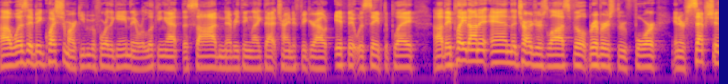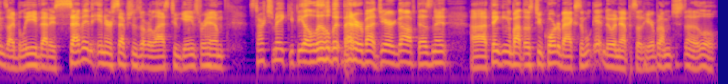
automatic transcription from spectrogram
uh, was a big question mark even before the game. They were looking at the sod and everything like that, trying to figure out if it was safe to play. Uh, they played on it, and the Chargers lost. Philip Rivers threw four interceptions. I believe that is seven interceptions over the last two games for him starts to make you feel a little bit better about Jared Goff, doesn't it? Uh, thinking about those two quarterbacks, and we'll get into an episode here, but I'm just a little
